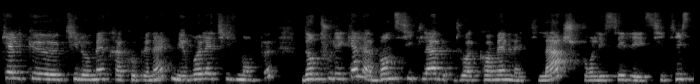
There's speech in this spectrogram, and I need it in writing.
quelques kilomètres à Copenhague, mais relativement peu. Dans tous les cas, la bande cyclable doit quand même être large pour laisser les cyclistes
